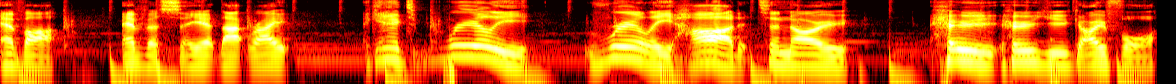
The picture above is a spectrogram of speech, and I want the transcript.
ever, ever see at that rate. Again, it's really, really hard to know who who you go for.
